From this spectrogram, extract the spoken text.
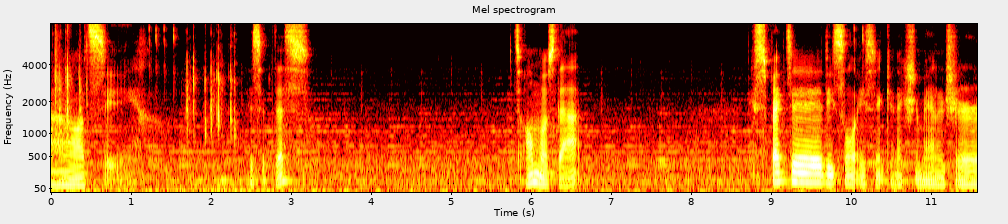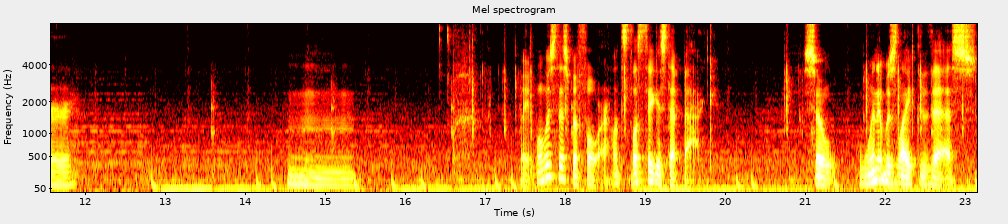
Uh, let's see. Is it this? It's almost that. Expected diesel async connection manager. Hmm. Wait, what was this before? Let's let's take a step back. So when it was like this,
